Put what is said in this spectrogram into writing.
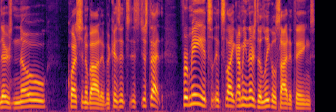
there's no question about it because it's it's just that for me, it's it's like I mean, there's the legal side of things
